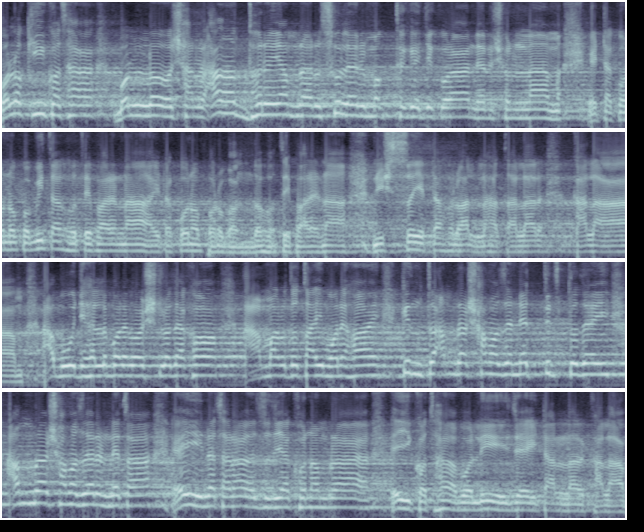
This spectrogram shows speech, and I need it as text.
বলো, কি কথা? বলল, সারা ধরে আমরা রসুলের মুখ থেকে যে কোরআনের শুনলাম, এটা কোনো কবিতা হতে পারে না, এটা কোনো প্রবন্ধ হতে পারে না। নিশ্চয়ই এটা হলো আল্লাহ তালার কালাম। আবু জেহেল বলে, বসল, দেখো, আমারও তো তাই মনে হয়, কিন্তু আমরা সমাজের নেতৃত্ব দেই, আমরা সমাজের নেতা। এই নেতারা যদি এখন আমরা এই কথা বলি যে এইটা আল্লাহর কালাম।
